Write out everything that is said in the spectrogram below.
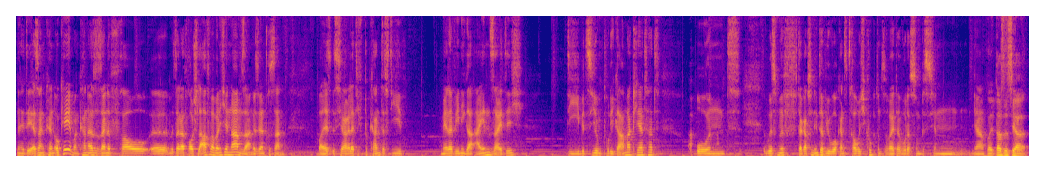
dann hätte er sagen können, okay, man kann also seine Frau äh, mit seiner Frau schlafen, aber nicht ihren Namen sagen. Das ist ja interessant. Weil es ist ja relativ bekannt, dass die mehr oder weniger einseitig die Beziehung polygam erklärt hat. Und Will Smith, da gab es ein Interview, wo er auch ganz traurig guckt und so weiter, wo das so ein bisschen, ja. Weil das ist ja,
